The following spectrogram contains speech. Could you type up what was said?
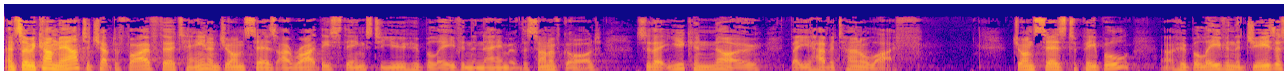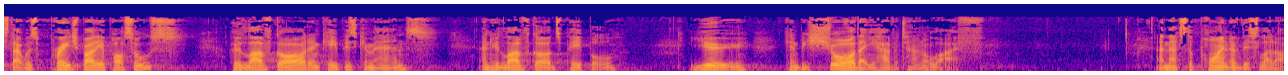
And so we come now to chapter 5:13 and John says, "I write these things to you who believe in the name of the Son of God, so that you can know that you have eternal life." John says to people uh, who believe in the Jesus that was preached by the apostles, who love God and keep his commands, and who love God's people, you can be sure that you have eternal life. And that's the point of this letter.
